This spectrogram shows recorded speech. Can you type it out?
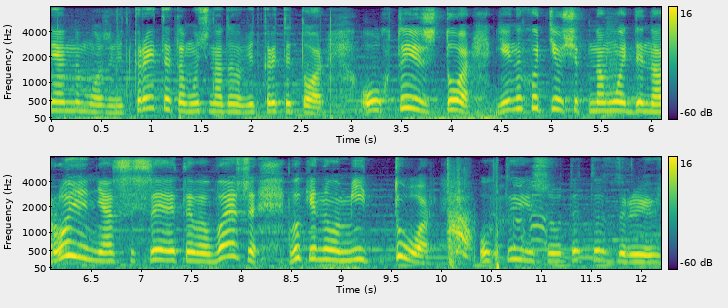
я не можу відкрити, тому що треба відкрити Тор. Ух ти ж, Тор! Я не хотів, щоб на мій день народження з цієї вежі викинуло мій Тор. Ух ти ж, от це зрив.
